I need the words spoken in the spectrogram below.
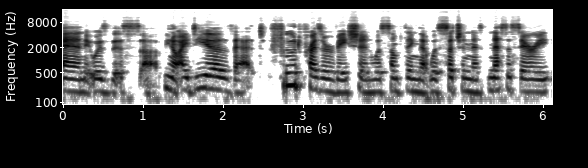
And it was this uh, you know idea that food preservation was something that was such a ne- necessary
